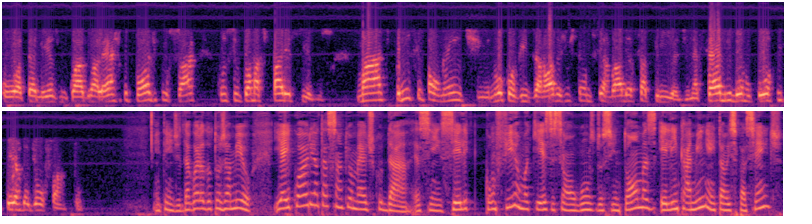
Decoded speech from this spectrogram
ou até mesmo quadro alérgico pode cursar com sintomas parecidos. Mas, principalmente no Covid-19, a gente tem observado essa tríade, né? Febre, dor no corpo e perda de olfato. Entendido. Agora, doutor Jamil, e aí qual a orientação que o médico dá? Assim, se ele confirma que esses são alguns dos sintomas, ele encaminha então esse paciente?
